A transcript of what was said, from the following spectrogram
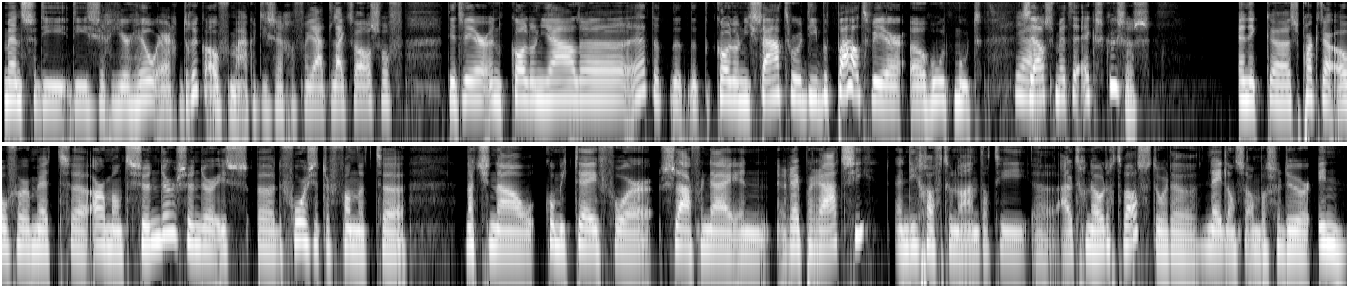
mensen die, die zich hier heel erg druk over maken. Die zeggen van ja, het lijkt wel alsof dit weer een koloniale, hè, de, de, de kolonisator die bepaalt weer uh, hoe het moet. Zelfs met de excuses. En ik uh, sprak daarover met uh, Armand Sunder. Sunder is de voorzitter van het Nationaal Comité voor Slavernij en Reparatie. En die gaf toen aan dat hij uh, uitgenodigd was door de Nederlandse ambassadeur in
